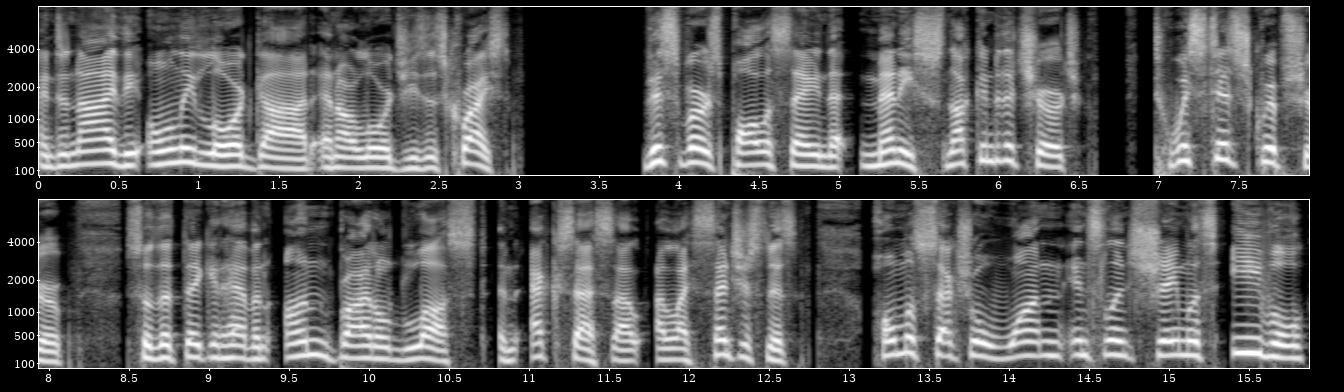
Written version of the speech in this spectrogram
and deny the only Lord God and our Lord Jesus Christ. This verse, Paul is saying that many snuck into the church twisted scripture so that they could have an unbridled lust, an excess, a, a licentiousness, homosexual, wanton, insolent, shameless, evil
